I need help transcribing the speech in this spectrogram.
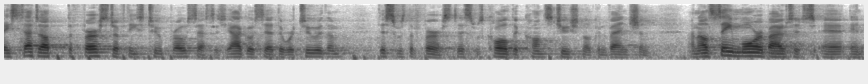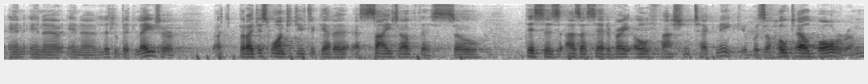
they set up the first of these two processes. Iago said there were two of them. This was the first. This was called the Constitutional Convention. And I'll say more about it uh, in, in, in, a, in a little bit later, but I just wanted you to get a, a sight of this. So this is, as I said, a very old-fashioned technique. It was a hotel ballroom,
